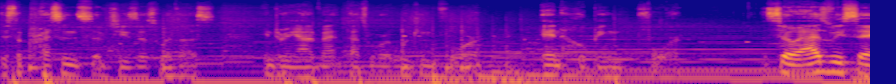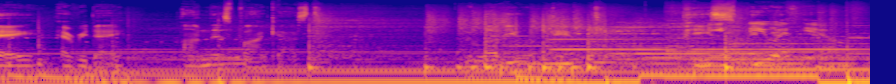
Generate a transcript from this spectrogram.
It's the presence of Jesus with us. And during Advent, that's what we're looking for and hoping for. So, as we say every day on this podcast, we love you and peace, Peace be with you.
